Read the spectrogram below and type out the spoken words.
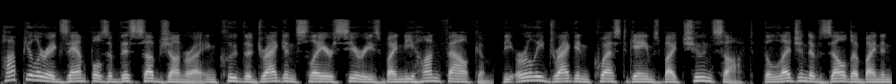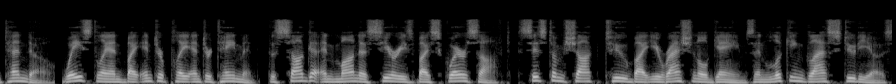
Popular examples of this subgenre include the Dragon Slayer series by Nihon Falcom, the early Dragon Quest games by Chunsoft, The Legend of Zelda by Nintendo, Wasteland by Interplay Entertainment, the Saga and Mana series by Squaresoft, System Shock 2 by Irrational Games and Looking Glass Studios,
